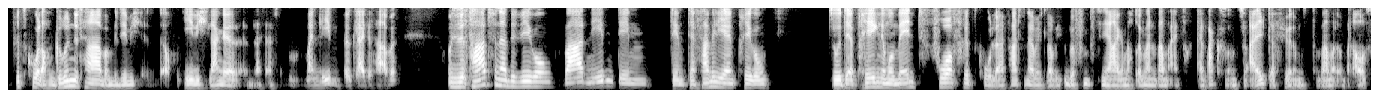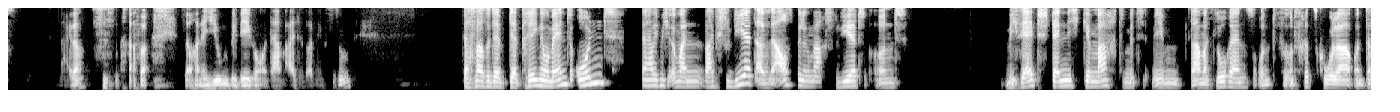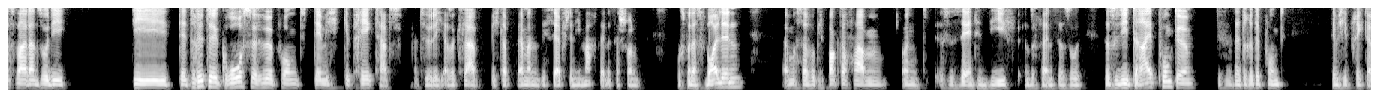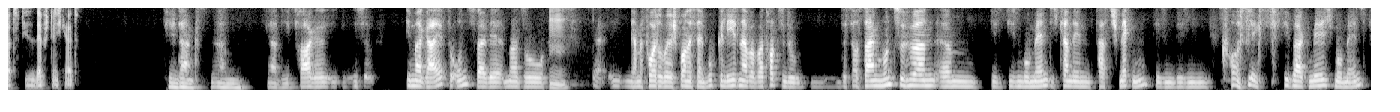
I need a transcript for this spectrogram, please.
Fritz Kohl auch gegründet habe, mit dem ich auch ewig lange also mein Leben begleitet habe. Und diese Pfadfinderbewegung war neben dem, dem, der familiären Prägung so der prägende Moment vor Fritz Kohler. Pfadfinder habe ich, glaube ich, über 15 Jahre gemacht. Irgendwann war man einfach erwachsen und zu alt dafür. Dann war man irgendwann raus. Leider. Aber es ist auch eine Jugendbewegung und da haben alte Leute nichts zu tun. Das war so der, der prägende Moment. Und dann habe ich mich irgendwann, habe ich studiert, also eine Ausbildung gemacht, studiert und mich selbstständig gemacht mit eben damals Lorenz und, und Fritz Kohler und das war dann so die, die, der dritte große Höhepunkt, der mich geprägt hat, natürlich. Also klar, ich glaube, wenn man sich selbstständig macht, dann ist das schon, muss man das wollen, muss da wirklich Bock drauf haben und es ist sehr intensiv. Insofern ist das so, das sind so die drei Punkte, das ist der dritte Punkt, der mich geprägt hat, diese Selbstständigkeit. Vielen Dank. Ähm, ja, die Frage ist immer geil für uns, weil wir immer so, mhm. ja, wir haben ja vorher darüber gesprochen, dass ich dein Buch gelesen habe, aber trotzdem, du, das aus deinem Mund zu hören, ähm, diesen, diesen Moment, ich kann den fast schmecken, diesen, diesen Cornflakes Zwieback Milch Moment.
